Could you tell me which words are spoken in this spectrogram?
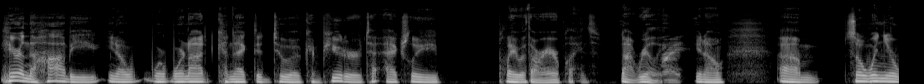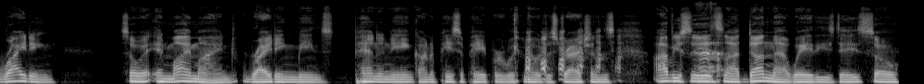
here in the hobby, you know, we're we're not connected to a computer to actually play with our airplanes. Not really. Right. You know, um, so when you're writing, so in my mind, writing means pen and ink on a piece of paper with no distractions. Obviously, it's not done that way these days. So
